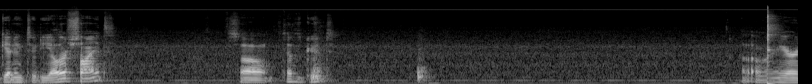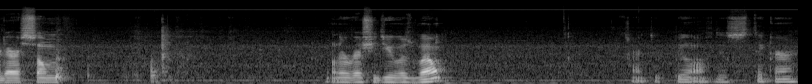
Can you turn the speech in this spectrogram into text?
getting to the other side. So that's good. But over here there's some other residue as well. Try to peel off this sticker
